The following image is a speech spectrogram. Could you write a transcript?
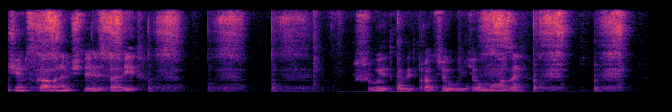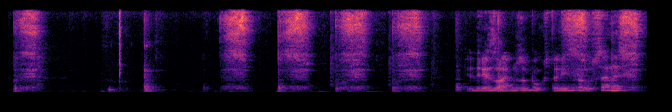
Закінчуємо з каменем 400 гріт. Швидко відпрацьовують алмази. Підрізаємо з обох сторін зарусенець.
